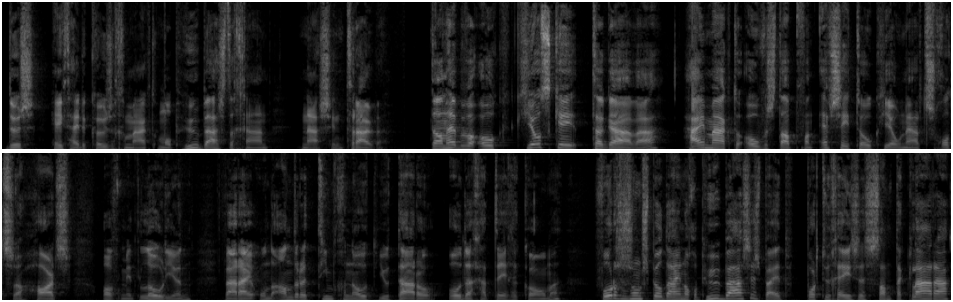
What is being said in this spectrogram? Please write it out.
Dus heeft hij de keuze gemaakt om op huurbaas te gaan naar Sint-Truiden. Dan hebben we ook Kyosuke Tagawa. Hij maakt de overstap van FC Tokyo naar het Schotse Hearts of Midlothian. Waar hij onder andere teamgenoot Yutaro Oda gaat tegenkomen. Vorig seizoen speelde hij nog op huurbasis bij het Portugese Santa Clara,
